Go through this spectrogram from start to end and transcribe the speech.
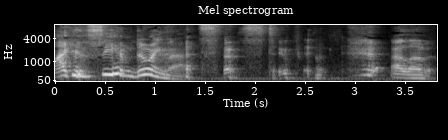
I can see him doing that. That's so stupid. I love it.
